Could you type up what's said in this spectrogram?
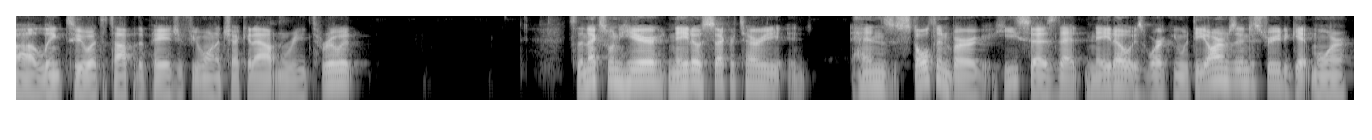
uh, link to at the top of the page if you want to check it out and read through it. So the next one here, NATO Secretary Jens Stoltenberg, he says that NATO is working with the arms industry to get more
